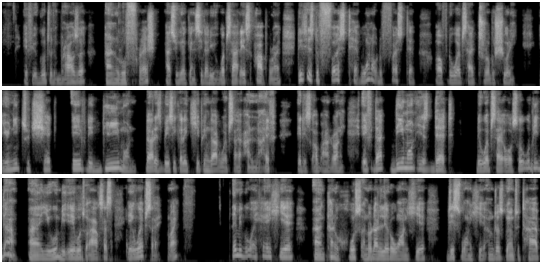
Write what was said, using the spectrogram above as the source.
If you go to the browser and refresh, as you can see that your website is up, right? This is the first step, one of the first step of the website troubleshooting. You need to check if the daemon that is basically keeping that website alive. It is up and running. If that daemon is dead, the website also will be down and you won't be able to access a website, right? Let me go ahead here and kind of host another little one here. This one here, I'm just going to type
